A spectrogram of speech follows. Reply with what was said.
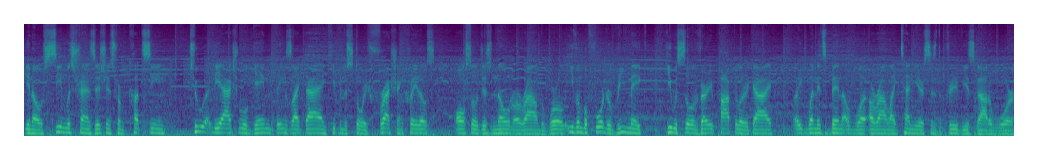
you know, seamless transitions from cutscene to the actual game and things like that, and keeping the story fresh. And Kratos also just known around the world. Even before the remake, he was still a very popular guy like when it's been a, what, around like 10 years since the previous God of War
